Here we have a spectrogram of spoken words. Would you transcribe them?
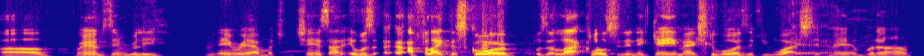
Uh, Rams didn't really, I mean, they didn't really have much of a chance. I, it was, I feel like the score was a lot closer than the game actually was if you watched yeah. it, man. But um,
